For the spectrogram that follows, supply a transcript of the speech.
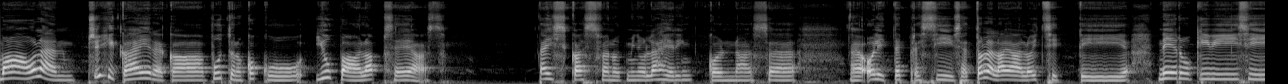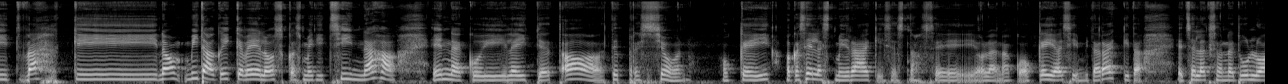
ma olen psüühikahäirega puutunud kokku juba lapseeas. täiskasvanud minu lähiringkonnas äh, olid depressiivsed, tollel ajal otsiti neerukivisid, vähki, no mida kõike veel oskas meditsiin näha, enne kui leiti, et aa, depressioon okei okay,, aga sellest me ei räägi, sest noh, see ei ole nagu okei okay asi, mida rääkida, et selleks on need hullu,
